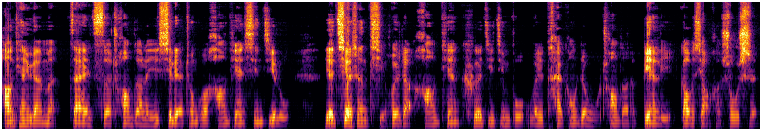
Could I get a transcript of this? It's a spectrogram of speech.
航天员们再一次创造了一系列中国航天新纪录，也切身体会着航天科技进步为太空任务创造的便利、高效和舒适。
